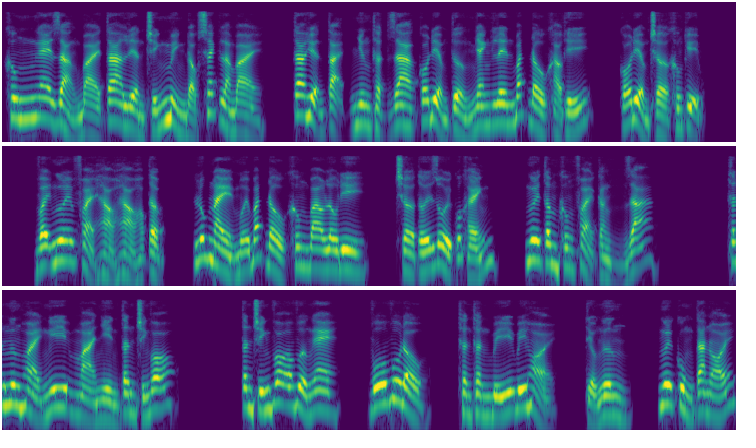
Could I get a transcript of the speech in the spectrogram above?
không nghe giảng bài ta liền chính mình đọc sách làm bài, ta hiện tại nhưng thật ra có điểm tưởng nhanh lên bắt đầu khảo thí, có điểm chờ không kịp. Vậy ngươi phải hảo hảo học tập, lúc này mới bắt đầu không bao lâu đi, chờ tới rồi quốc khánh, ngươi tâm không phải cẳng dã. Tân ngưng hoài nghi mà nhìn tân chính võ. Tân chính võ vừa nghe, vỗ vô đầu, thần thần bí bí hỏi, tiểu ngưng, ngươi cùng ta nói,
